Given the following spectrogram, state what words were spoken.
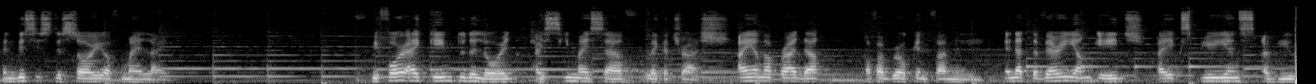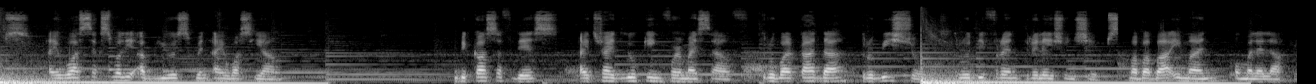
and this is the story of my life. Before I came to the Lord, I see myself like a trash. I am a product of a broken family. And at the very young age, I experienced abuse. I was sexually abused when I was young. Because of this, I tried looking for myself through barkada, through bisyo, through different relationships, mababae man o malalaki.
